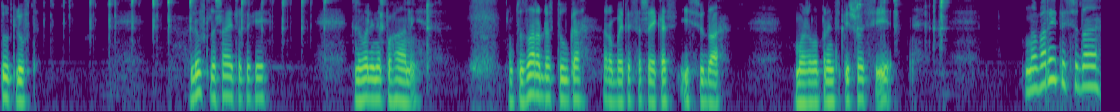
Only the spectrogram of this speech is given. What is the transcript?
тут люфт. Люфт лишається такий доволі непоганий. Тобто зараз буде втулка робитися ще якась і сюди. Можна, в принципі, щось і наварити сюди.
